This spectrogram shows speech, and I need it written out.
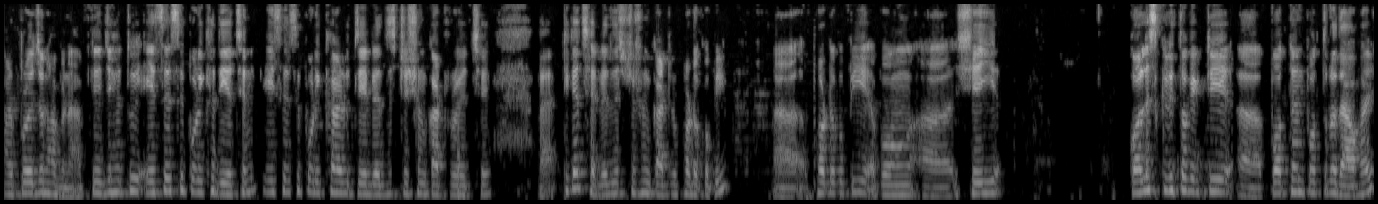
আর প্রয়োজন হবে না। আপনি যেহেতু এসএসসি পরীক্ষা দিয়েছেন এসএসসি পরীক্ষার যে রেজিস্ট্রেশন কার্ড রয়েছে ঠিক আছে? রেজিস্ট্রেশন কার্ডের ফটোকপি ফটোকপি এবং সেই কলেজ কৃতক একটি প্রত্যয়নপত্র দেওয়া হয়,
